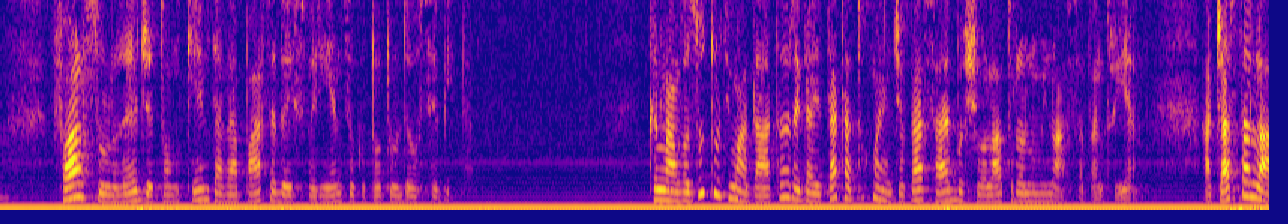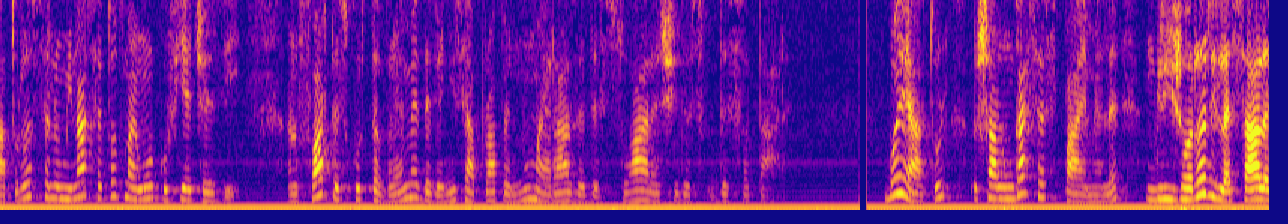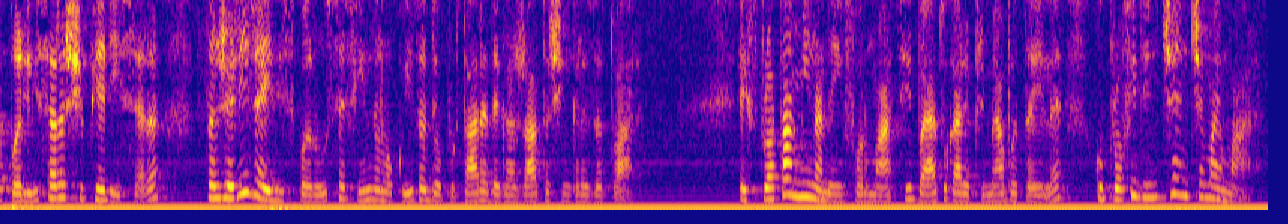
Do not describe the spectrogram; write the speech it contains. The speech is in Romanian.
falsul rege Tom Kent avea parte de o experiență cu totul deosebită. Când l-am văzut ultima dată, regalitatea tocmai începea să aibă și o latură luminoasă pentru el – această latură se luminase tot mai mult cu fiecare zi. În foarte scurtă vreme devenise aproape numai raze de soare și de desfătare. Băiatul își alungase spaimele, îngrijorările sale păliseră și pieriseră, stânjerirea ei dispăruse, fiind înlocuită de o purtare degajată și încrezătoare. Exploata mina de informații, băiatul care primea bătăile, cu profit din ce în ce mai mare.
